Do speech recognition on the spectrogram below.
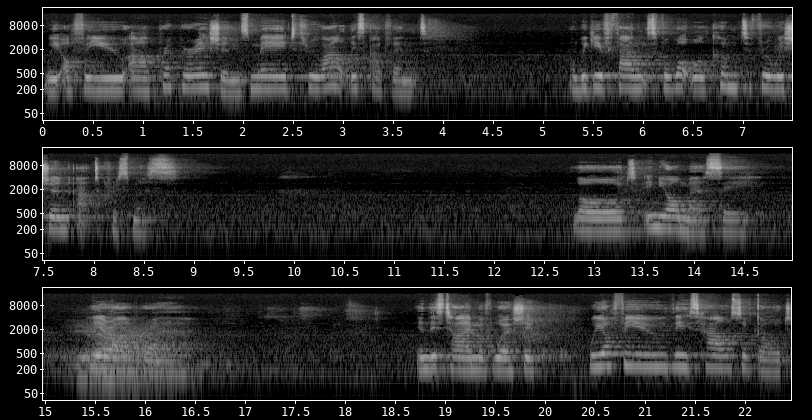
We offer you our preparations made throughout this Advent, and we give thanks for what will come to fruition at Christmas. Lord, in your mercy, hear our prayer. In this time of worship, we offer you this house of God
